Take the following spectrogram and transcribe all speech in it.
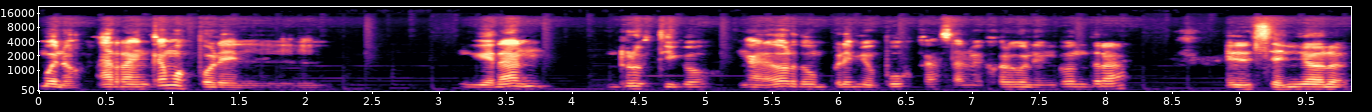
Bueno, arrancamos por el gran rústico, ganador de un premio Puskas al mejor gol en contra, el señor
